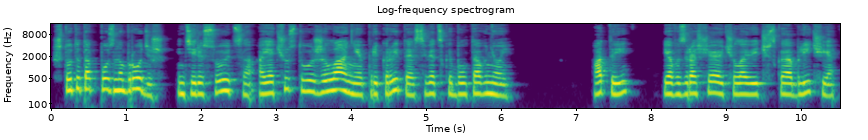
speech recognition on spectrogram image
«Что ты так поздно бродишь?» — интересуется, а я чувствую желание, прикрытое светской болтовней. «А ты?» Я возвращаю человеческое обличье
